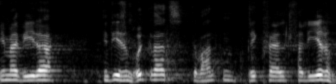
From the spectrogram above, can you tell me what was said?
immer wieder in diesem rückwärts gewandten Blickfeld verlieren.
